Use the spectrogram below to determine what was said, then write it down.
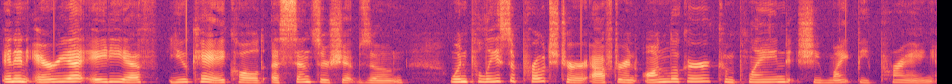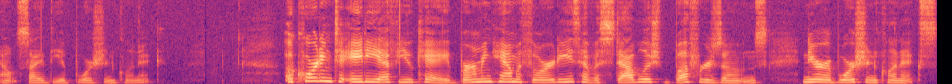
in an area ADF UK called a censorship zone, when police approached her after an onlooker complained she might be praying outside the abortion clinic. According to ADF UK, Birmingham authorities have established buffer zones near abortion clinics,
